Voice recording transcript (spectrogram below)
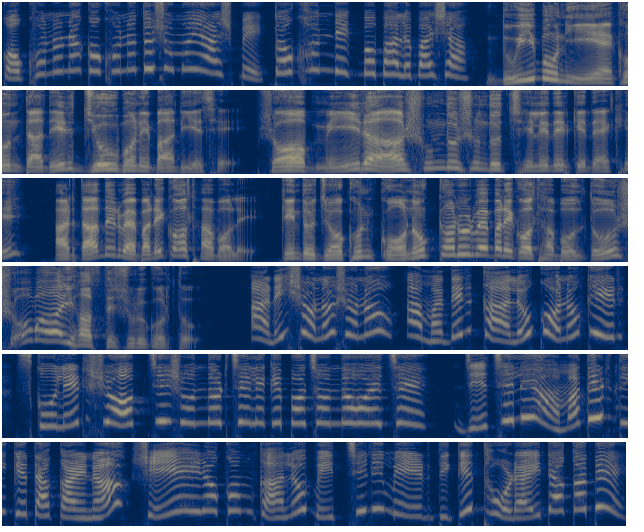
কখনো না কখনো তো সময় আসবে, তখন দেখব ভালোবাসা। দুই বোনই এখন তাদের যৌবনে পা দিয়েছে। সব মেয়েরা সুন্দর সুন্দর ছেলেদেরকে দেখে আর তাদের ব্যাপারে কথা বলে। কিন্তু যখন কনক কারুর ব্যাপারে কথা বলতো, সবাই হাসতে শুরু করত। আরে শোনো শোনো আমাদের কালো কনকের স্কুলের সবচেয়ে সুন্দর ছেলেকে পছন্দ হয়েছে। যে ছেলে আমাদের দিকে তাকায় না সে এইরকম কালো বিচ্ছিরি মেয়ের দিকে থোড়াই তাকাবে।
